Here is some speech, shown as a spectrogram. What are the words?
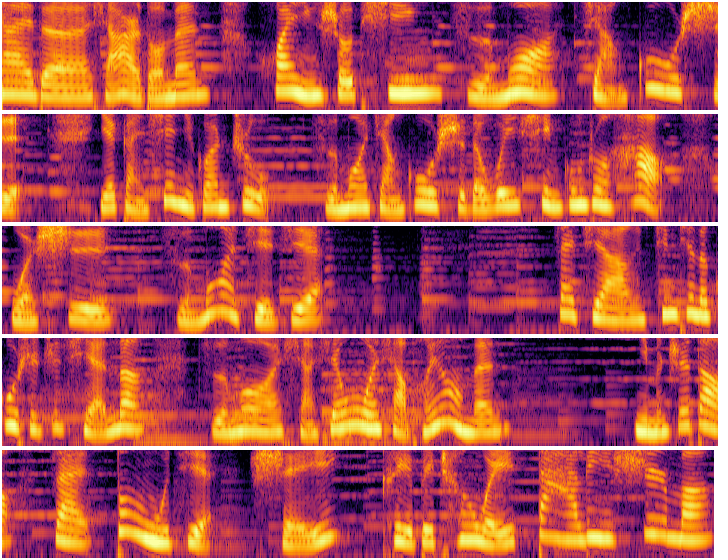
爱的小耳朵们，欢迎收听子墨讲故事，也感谢你关注子墨讲故事的微信公众号。我是子墨姐姐。在讲今天的故事之前呢，子墨想先问问小朋友们：你们知道在动物界谁可以被称为大力士吗？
